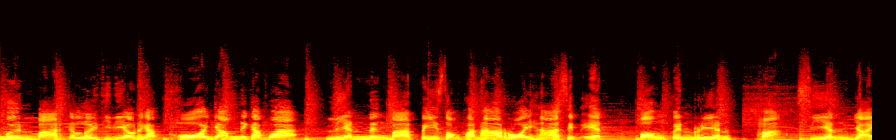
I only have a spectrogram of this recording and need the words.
20,000 บาทกันเลยทีเดียวนะครับ ขอย้ำนะครับว่าเหรียญ1บาทปี 2551 ต้องเป็นเหรียญพระเศียรใหญ่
